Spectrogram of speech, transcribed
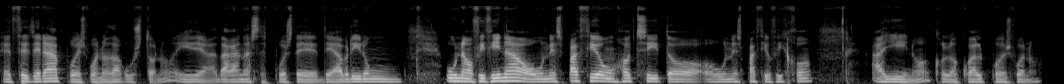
etcétera, pues bueno, da gusto, ¿no? Y da, ganas después de, abrir una oficina o un espacio, un hot seat o un espacio fijo allí, ¿no? Con lo cual, pues bueno,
